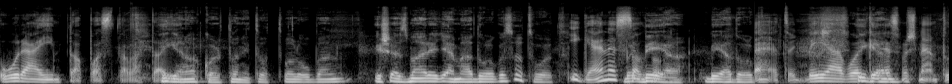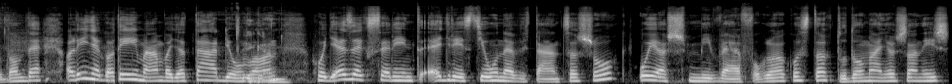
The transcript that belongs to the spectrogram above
óráim tapasztalatai. Igen, akkor tanított valóban. És ez már egy EMA dolgozat volt? Volt? Igen, ez Vagy BA, BA dolog. Lehet, hogy BA volt, Igen. én ezt most nem tudom, de a lényeg a témám, vagy a tárgyom Igen. van, hogy ezek szerint egyrészt jó nevű táncosok olyasmivel foglalkoztak, tudományosan is,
